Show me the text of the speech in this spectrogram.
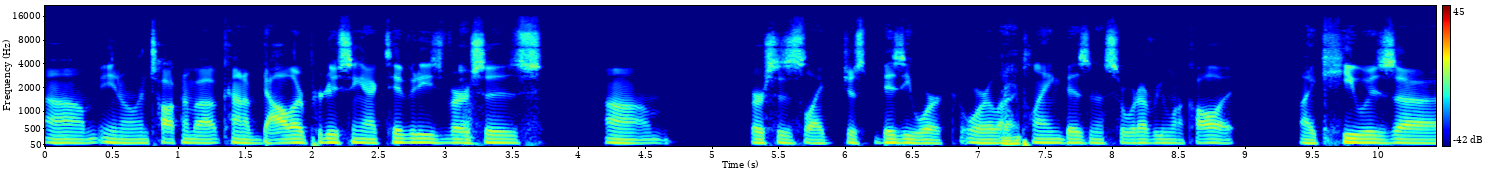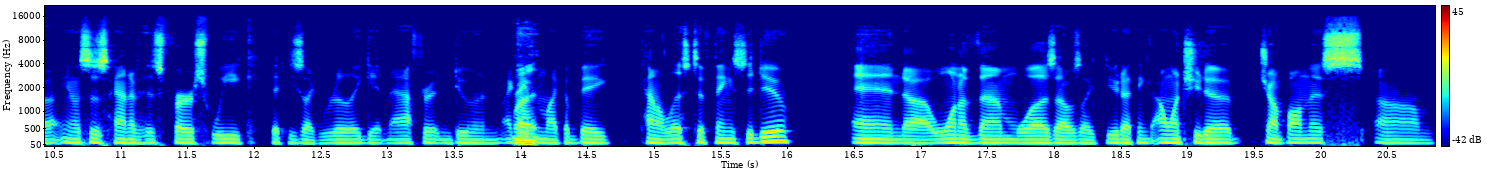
um, you know, and talking about kind of dollar producing activities versus, um, versus like just busy work or like Right. playing business or whatever you want to call it. Like he was, uh, you know, this is kind of his first week that he's like really getting after it and doing. I gave Right. him like a big kind of list of things to do, and uh, one of them was I was like, dude, I think I want you to jump on this. Um,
